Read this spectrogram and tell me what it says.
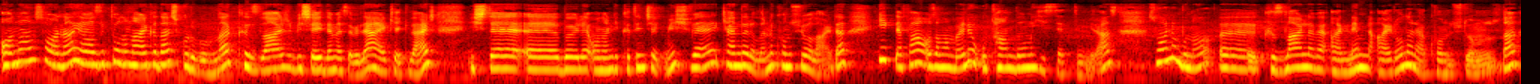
Ondan sonra yazlıkta olan arkadaş grubumda kızlar bir şey demese bile erkekler işte e, böyle onların dikkatini çekmiş ve kendi aralarında konuşuyorlardı. İlk defa o zaman böyle utandığımı hissettim biraz. Sonra bunu e, kızlarla ve annemle ayrı olarak konuştuğumuzda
